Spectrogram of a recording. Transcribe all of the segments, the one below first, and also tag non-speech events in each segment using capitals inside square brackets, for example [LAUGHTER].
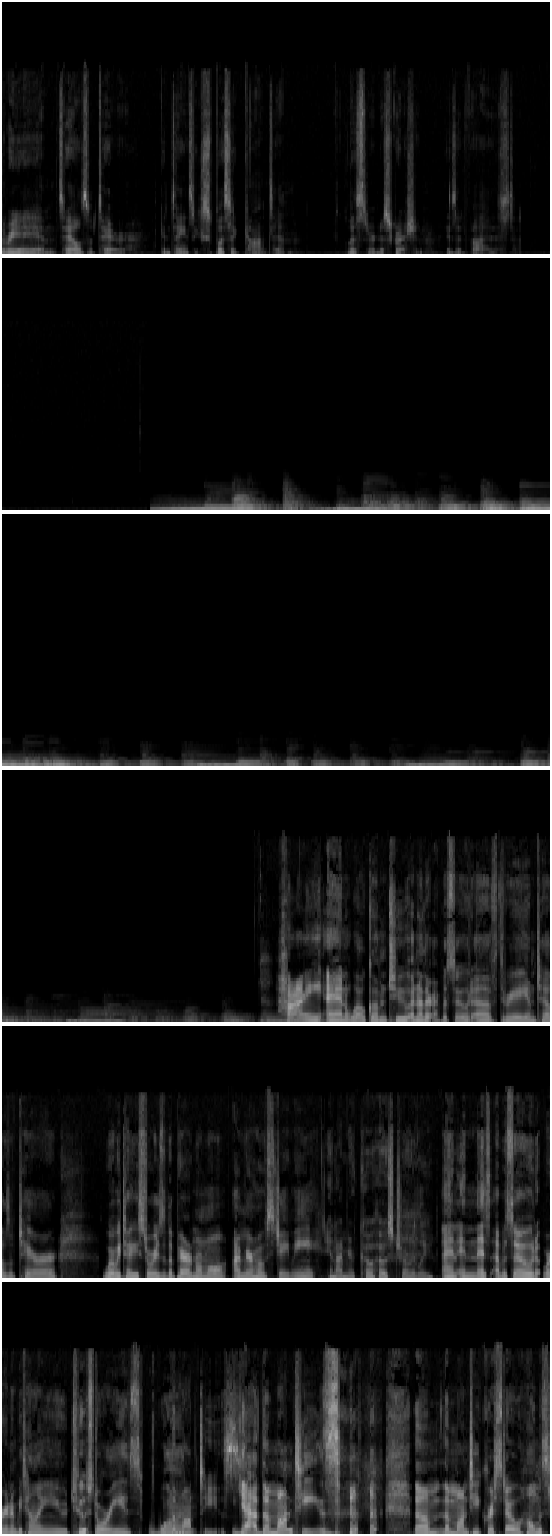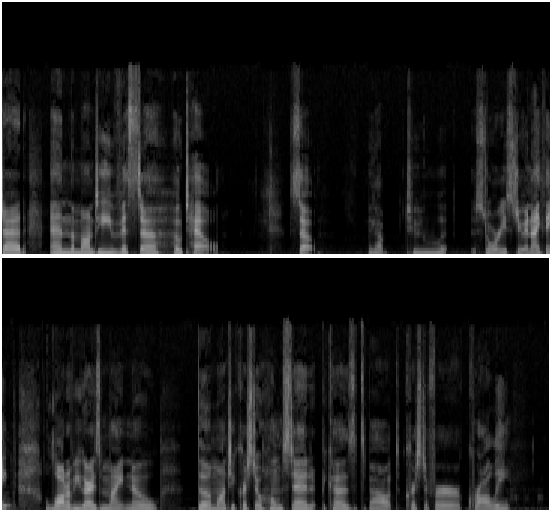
3 a.m. Tales of Terror contains explicit content. Listener discretion is advised. Welcome to another episode of 3 a.m. Tales of Terror, where we tell you stories of the paranormal. I'm your host, Jamie. And I'm your co host, Charlie. And in this episode, we're going to be telling you two stories. One, The Montes. Yeah, the Montes. [LAUGHS] um, the Monte Cristo Homestead and the Monte Vista Hotel. So, we got two stories to do. And I think a lot of you guys might know the Monte Cristo Homestead because it's about Christopher Crawley.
